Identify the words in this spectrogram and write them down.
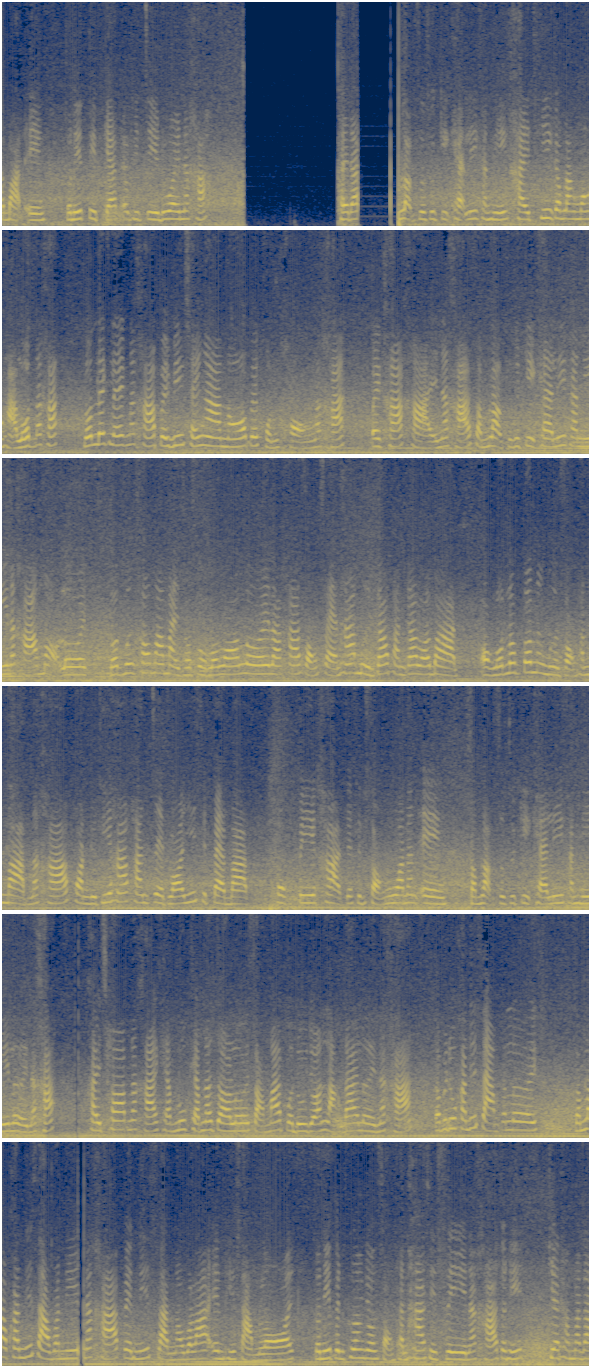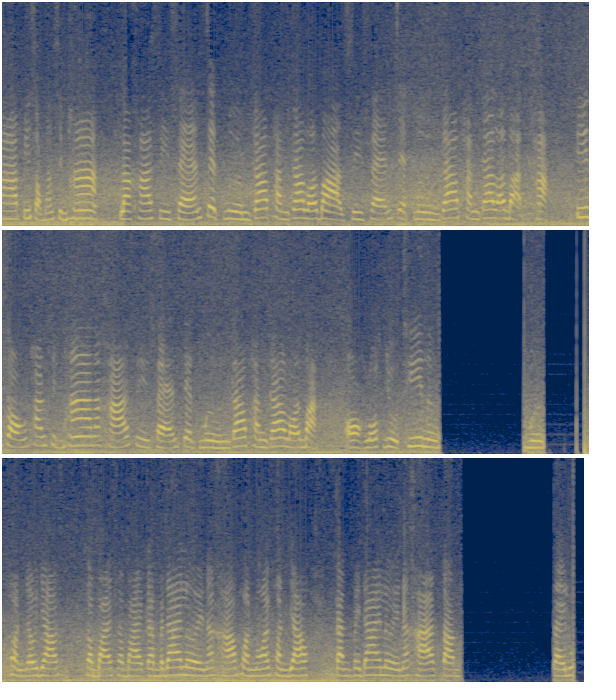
259,900 บาทเอง ตัวนี้ติดแก๊ส LPG ด้วยนะคะ ใครได้สำหรับ Suzuki Carry คันนี้ ใครที่กำลังมองหารถนะคะ รถเล็ก ๆ นะคะ ไปวิ่งใช้งานเนาะ ไปขนของนะคะ ไปค้าขายนะคะสำหรับ Suzuki Carry คันนี้นะคะ เหมาะเลย รถเพิ่งเข้ามาใหม่สดๆร้อนๆเลย ราคา 259,900 บาท ออกรถเริ่มต้น 12,000 บาทนะคะ ผ่อนอยู่ที่ 5,728 บาท 6 ปีค่ะ 72งวดนั่นเองสำหรับ Suzuki Carry คันนี้เลยนะคะ ใครชอบนะคะแคปรูปแคปหน้าจอเลย สามารถเปิดดูย้อนหลังได้เลยนะคะ เราไปดูคันที่ 3 กันเลยสำหรับคันที่ 3 วันนี้นะคะ เป็นนิสสันนาวาร่า NP 300ตัวนี้เป็นเครื่องยนต์ 2,500 ซีซีนะคะ ตัวนี้เกียร์ธรรมดาปี 2015 ราคา 479,900 บาท 479,900 บาทค่ะ ปี 2015 นะคะ 479,900 บาท ออกรถอยู่ที่1 ผ่อนยาวๆ สบายๆ กันไปได้เลยนะคะ ผ่อนน้อยผ่อนยาวกันไปได้เลยนะคะ ตามใจลูก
